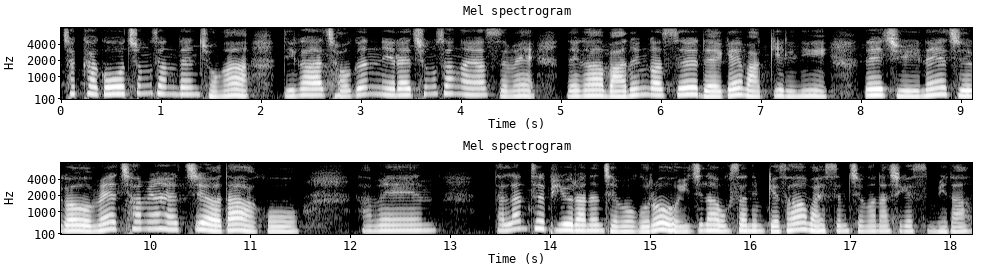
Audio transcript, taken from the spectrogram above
착하고 충성된 종아 네가 적은 일에 충성하였음에 내가 많은 것을 내게 맡기리니 내 주인의 즐거움에 참여할지어다 하고 아멘 달란트 비유라는 제목으로 이진아 목사님께서 말씀 증언하시겠습니다.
